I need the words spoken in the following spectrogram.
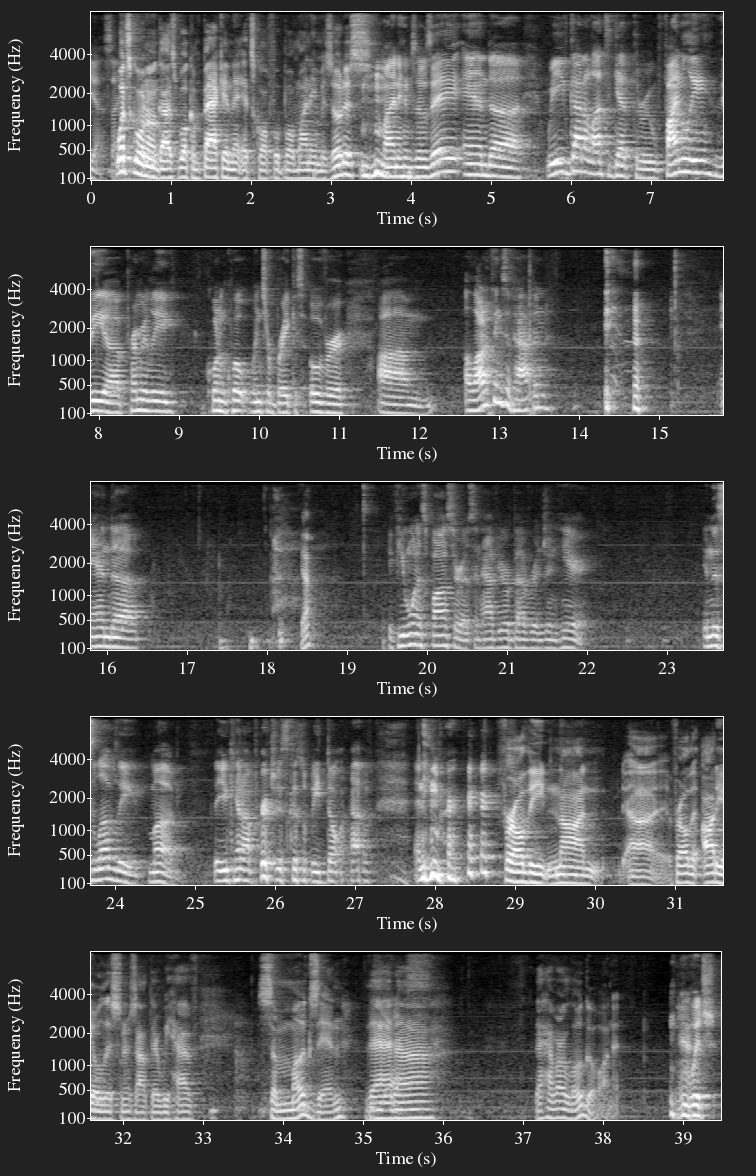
Yes. I What's going on, guys? Welcome back into It's Called Football. My name is Otis. My name's Jose, and uh, we've got a lot to get through. Finally, the uh, Premier League quote unquote winter break is over. Um, a lot of things have happened. and uh, Yeah. if you want to sponsor us and have your beverage in here, in this lovely mug that you cannot purchase because we don't have any merch. For all the non, uh, for all the audio listeners out there, we have some mugs in that Yes. uh, that have our logo on it. Yeah. which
